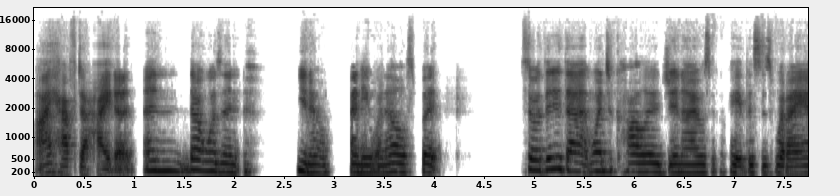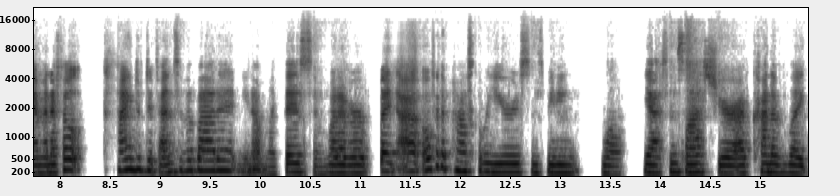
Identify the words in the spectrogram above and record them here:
I have to hide it. And that wasn't, you know, anyone else. But so I did that, went to college, and I was like, okay, this is what I am. And I felt kind of defensive about it. You know, I'm like this and whatever. But uh, over the past couple years since meeting, well, yeah, since last year, I've kind of like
